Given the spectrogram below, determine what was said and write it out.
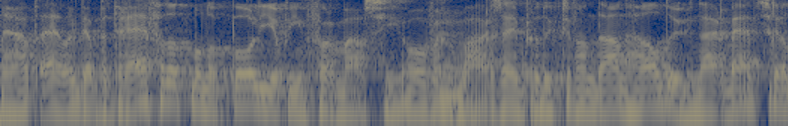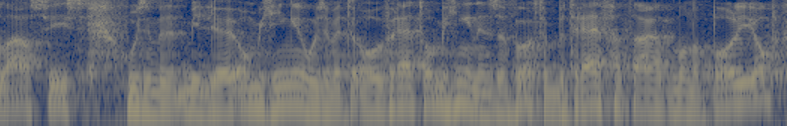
hij had eigenlijk dat bedrijf had het monopolie op informatie over mm. waar zijn producten vandaan haalden, hun arbeidsrelaties, hoe ze met het milieu omgingen, hoe ze met de overheid omgingen enzovoort. Het bedrijf had daar het monopolie op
